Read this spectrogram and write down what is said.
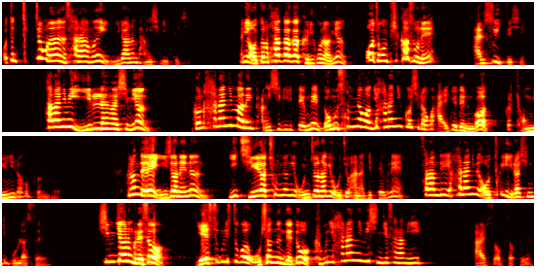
어떤 특정한 사람의 일하는 방식이 있듯이 아니 어떤 화가가 그리고 나면 어 저건 피카소네? 알 수 있듯이 하나님이 일을 행하시면 그건 하나님만의 방식이기 때문에 너무 선명하게 하나님 것이라고 알게 되는 것 그걸 경륜이라고 부르는 거예요. 그런데 이전에는 이 지혜와 총명이 온전하게 오지 않았기 때문에 사람들이 하나님이 어떻게 일하시는지 몰랐어요. 심지어는 그래서 예수 그리스도가 오셨는데도 그분이 하나님이신지 사람이 알 수 없었고요.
